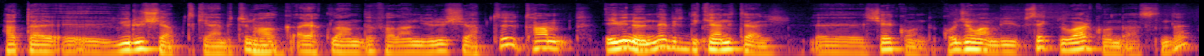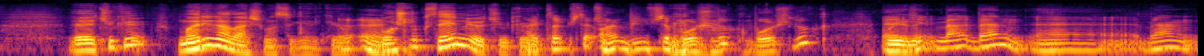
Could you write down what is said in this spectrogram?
Hatta e, yürüyüş yaptık yani bütün halk ayaklandı falan yürüyüş yaptı. Tam evin önüne bir dikenli tel e, şey kondu. Kocaman bir yüksek duvar kondu aslında. E, çünkü marinalaşması gerekiyor. Evet. Boşluk sevmiyor çünkü. Hayır, tabii işte, çünkü... işte boşluk, boşluk e, ben ben e, ben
